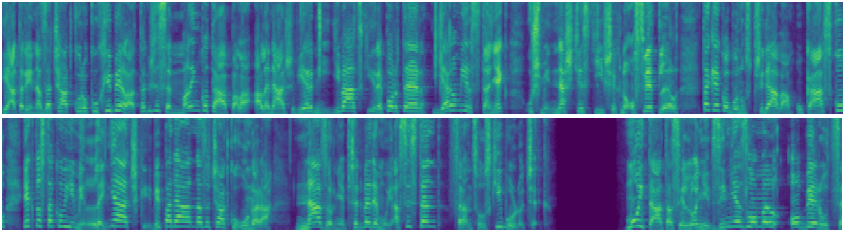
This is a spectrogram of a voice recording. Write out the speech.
Já tady na začátku roku chyběla, takže jsem malinko tápala, ale náš věrný divácký reportér Jaromír Staněk už mi naštěstí všechno osvětlil. Tak jako bonus přidávám ukázku, jak to s takovými ledňáčky vypadá na začátku února. Názorně předvede můj asistent, francouzský buldoček. Můj táta si loni v zimě zlomil obě ruce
